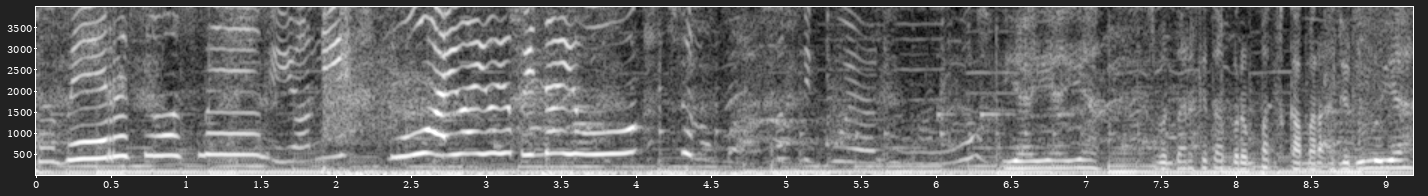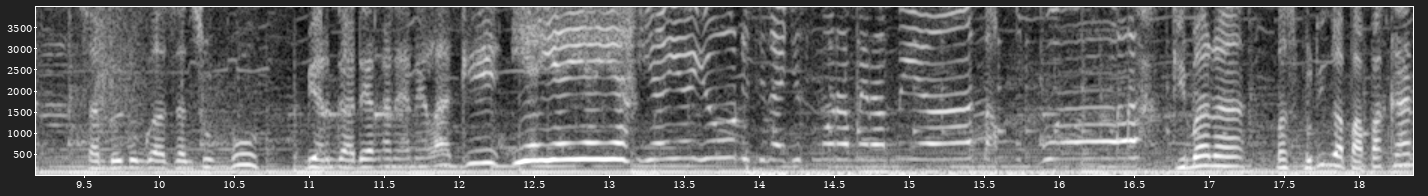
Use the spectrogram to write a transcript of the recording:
gak beres nih losmen. Iya nih, duh ayo ayo ayo pindah yuk. Seneng banget nih gue, aduh. Iya iya iya, sebentar kita berempat sekamar aja dulu ya, sambil nunggu azan subuh, biar nggak ada yang aneh-aneh lagi. Iya iya iya iya. Iya iya yuk, di sini aja semua rame-rame ya. Takut gua. Gimana, Mas Budi nggak apa-apa kan?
